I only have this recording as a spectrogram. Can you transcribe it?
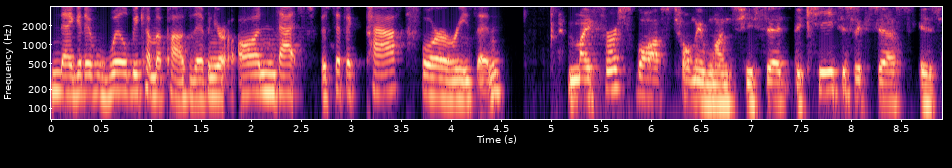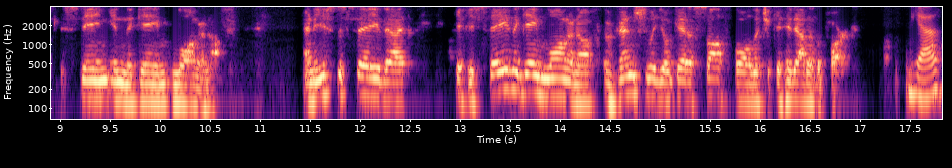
negative will become a positive and you're on that specific path for a reason. My first boss told me once, he said, the key to success is staying in the game long enough. And he used to say that if you stay in the game long enough, eventually you'll get a softball that you can hit out of the park. Yeah.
